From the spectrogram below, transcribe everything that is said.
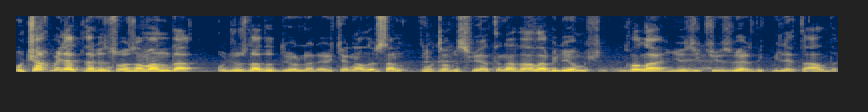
Uçak biletlerin o zaman da ucuzladı diyorlar. Erken alırsan otobüs fiyatına da alabiliyormuşsun. Kolay 100-200 verdik bileti aldık.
